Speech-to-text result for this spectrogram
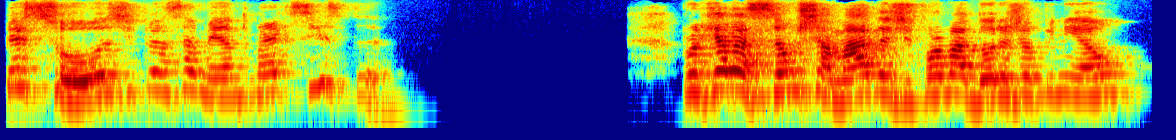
pessoas de pensamento marxista. Porque elas são chamadas de formadoras de opinião.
